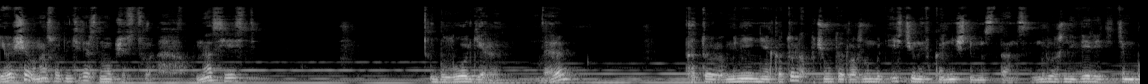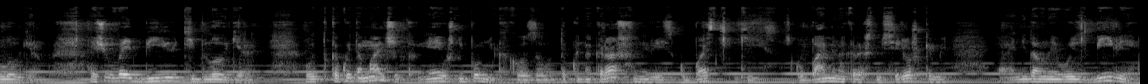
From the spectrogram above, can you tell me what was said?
И вообще у нас вот интересное общество. У нас есть блогеры, да, которые, мнение которых почему-то должно быть истиной в конечном инстанции. Мы должны верить этим блогерам. А еще бывают бьюти-блогеры. Вот какой-то мальчик, я уж не помню, как его зовут, такой накрашенный весь, губастенький, с губами накрашенными, сережками. Э, недавно его избили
